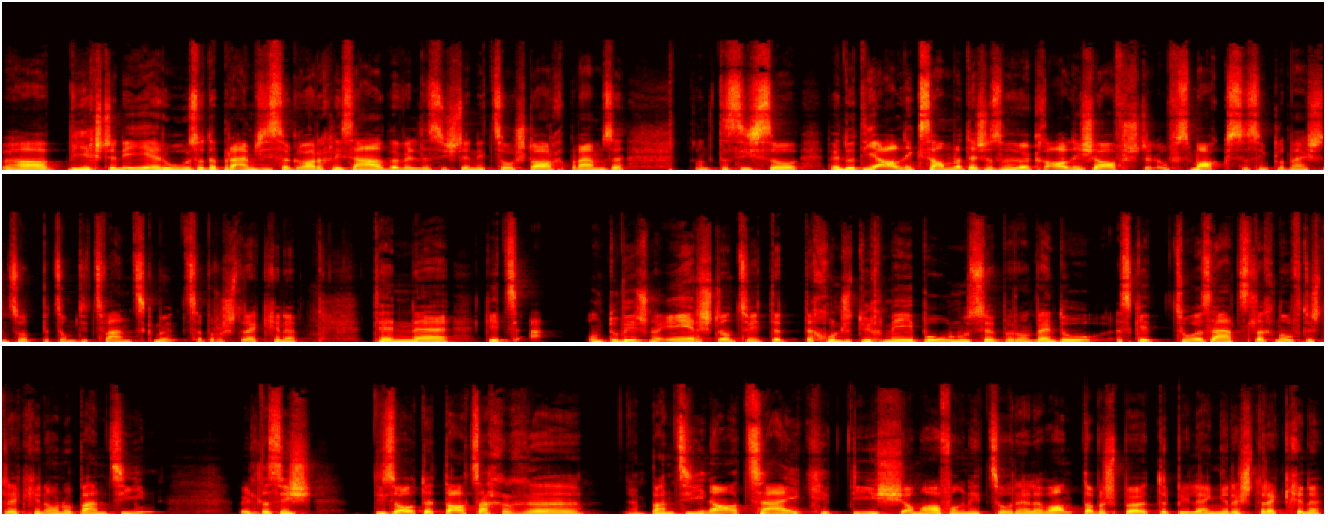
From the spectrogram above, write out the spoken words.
ja, weichst dann eher aus oder bremst es sogar ein bisschen selber, weil das ist dann nicht so stark bremsen. Und das ist so, wenn du die alle gesammelt hast, also wenn du wirklich alle schaffst, aufs Max, das sind glaube ich meistens so um die 20 Münzen pro Strecke, dann äh, gibt's und du wirst noch Erster und so weiter, dann kommst du natürlich mehr Bonus über. Und wenn du, es gibt zusätzlich noch auf der Strecke auch noch Benzin, weil das ist, dein Auto hat tatsächlich äh, Benzinanzeige, die ist am Anfang nicht so relevant, aber später bei längeren Strecken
